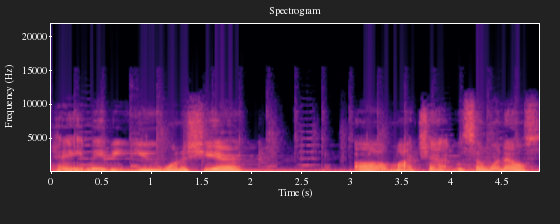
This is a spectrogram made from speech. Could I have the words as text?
hey, maybe you want to share uh, my chat with someone else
